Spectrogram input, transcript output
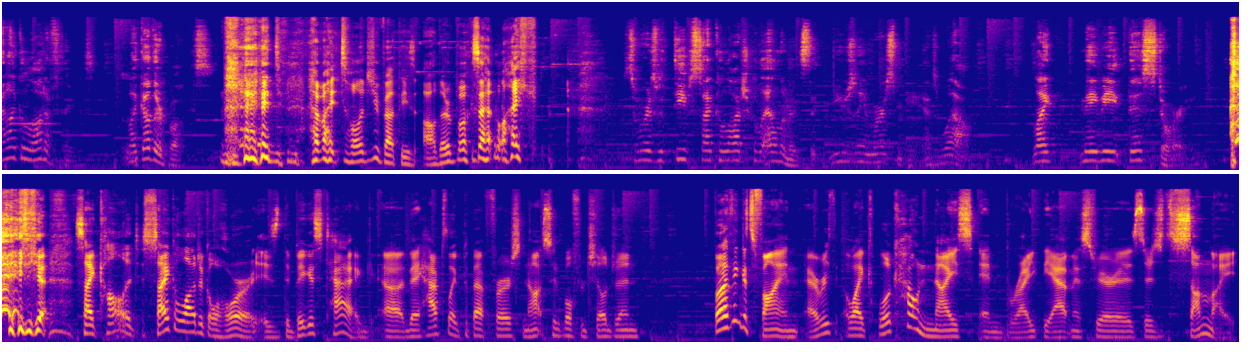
I like a lot of things, like other books. Have I told you about these other books I like? Stories with deep psychological elements that usually immerse me as well. Like maybe this story. yeah, psychology, psychological horror is the biggest tag. Uh, they have to like put that first. Not suitable for children, but I think it's fine. Everything like look how nice and bright the atmosphere is. There's sunlight.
